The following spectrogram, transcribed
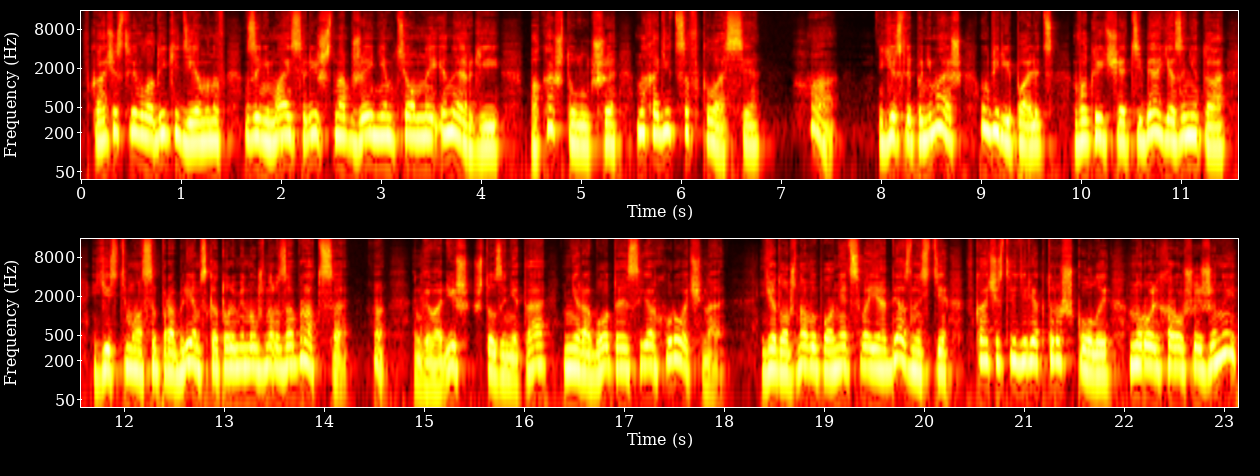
в качестве владыки демонов, занимаясь лишь снабжением темной энергии. Пока что лучше находиться в классе». «Ха. Если понимаешь, убери палец. В отличие от тебя, я занята. Есть масса проблем, с которыми нужно разобраться». «Говоришь, что занята, не работая сверхурочно». Я должна выполнять свои обязанности в качестве директора школы, но роль хорошей жены,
